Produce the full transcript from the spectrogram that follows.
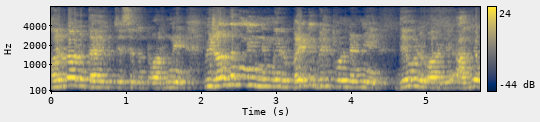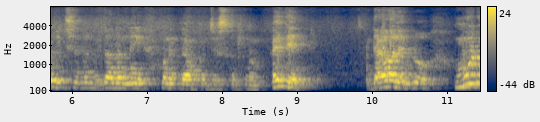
కొర్రాలు తయారు చేసేటువంటి వారిని వీళ్ళందరినీ మీరు బయటకు వెళ్ళిపోండి దేవుడు వారిని ఆజ్ఞాపించినటువంటి విధానాన్ని మనం జ్ఞాపకం చేసుకుంటున్నాం. అయితే దేవాలయంలో మూడు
